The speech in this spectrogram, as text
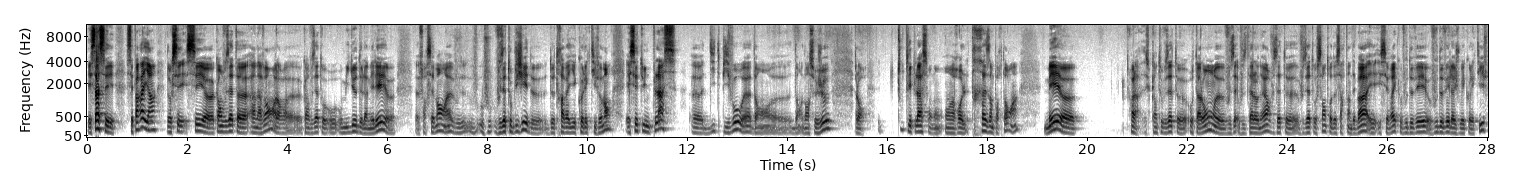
Et ça, c'est pareil. Hein. Donc c'est euh, quand vous êtes en avant, alors quand vous êtes au, milieu de la mêlée, forcément, hein, vous, vous, êtes obligé de, de, travailler collectivement. Et c'est une place dite pivot hein, dans, dans, dans, ce jeu. Alors toutes les places ont, ont un rôle très important, mais voilà, quand vous êtes euh, au talon, euh, vous êtes, à l'honneur, vous êtes, euh, vous êtes au centre de certains débats, et, c'est vrai que vous devez, vous devez la jouer collectif.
